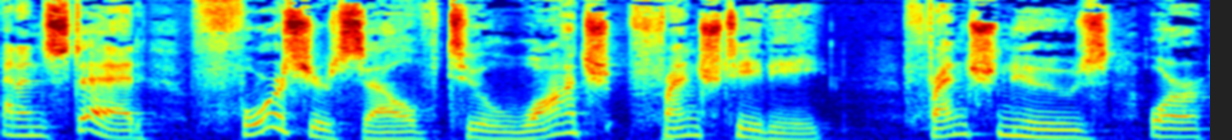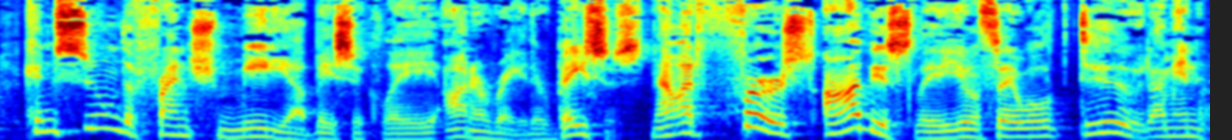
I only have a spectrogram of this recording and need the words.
and instead force yourself to watch French TV, French news, or consume the French media basically on a regular basis. Now, at first, obviously, you'll say, well, dude, I mean,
